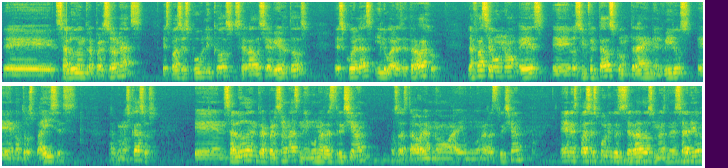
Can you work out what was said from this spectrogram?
eh, saludo entre personas, espacios públicos cerrados y abiertos, escuelas y lugares de trabajo. La fase 1 es eh, los infectados contraen el virus en otros países, algunos casos. En saludo entre personas ninguna restricción, o sea, hasta ahora no hay ninguna restricción. En espacios públicos y cerrados no es necesario.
